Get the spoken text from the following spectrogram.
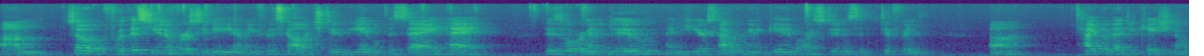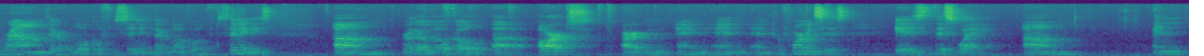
Um, so for this university, I mean, for this college to be able to say, hey, this is what we're gonna do, and here's how we're gonna give our students a different, uh, type of education around their local vicinity, their local vicinities, um, or their local, uh, arts, art and, and, and, performances, is this way. Um, and,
